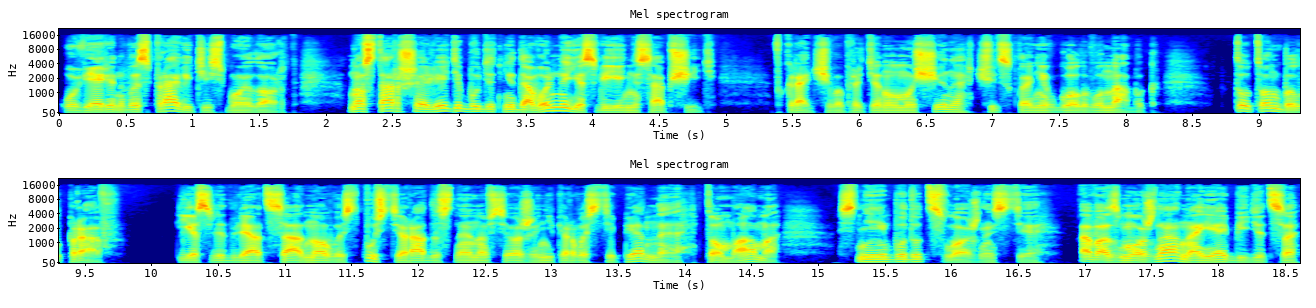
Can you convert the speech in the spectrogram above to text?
«Уверен, вы справитесь, мой лорд, но старшая леди будет недовольна, если ей не сообщить. — вкрадчиво протянул мужчина, чуть склонив голову на бок. Тут он был прав. Если для отца новость, пусть и радостная, но все же не первостепенная, то мама, с ней будут сложности. А, возможно, она и обидится.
